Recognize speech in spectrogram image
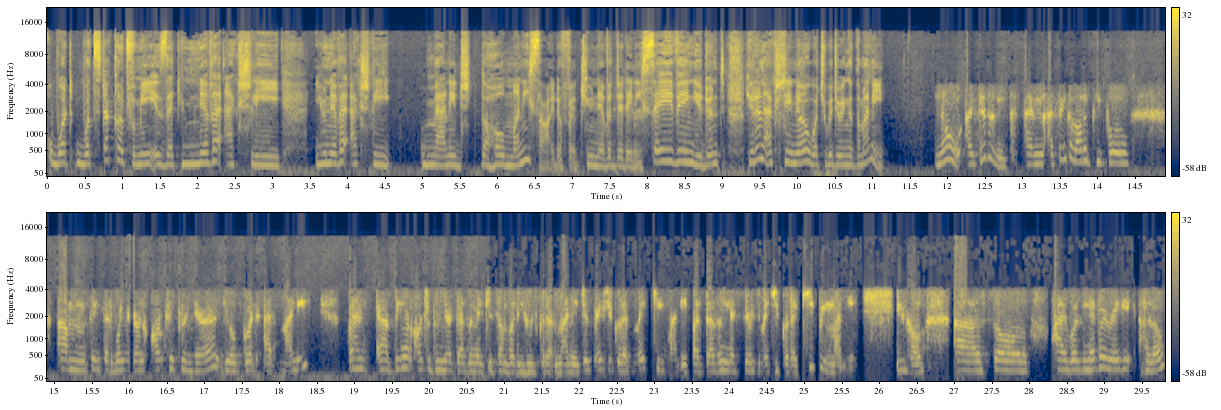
what what stuck out for me is that you never actually you never actually managed the whole money side of it. You never did any saving. You didn't you didn't actually know what you were doing with the money. No, I didn't. And I think a lot of people um, think that when you're an entrepreneur, you're good at money. But uh, being an entrepreneur doesn't make you somebody who's good at money. It just makes you good at making money, but doesn't necessarily make you good at keeping money. You know, uh, so I was never really. Hello,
